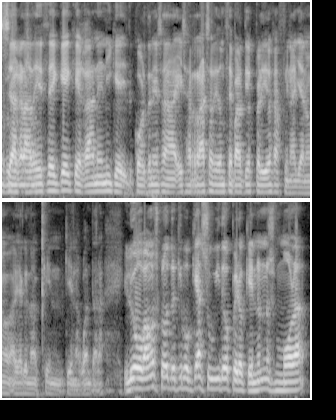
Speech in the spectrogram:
se agradece que, que ganen y que corten esa, esa racha de 11 partidos perdidos que al final ya no había quien, quien, aguantara. Y luego vamos con otro equipo que ha subido, pero que no nos mola.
